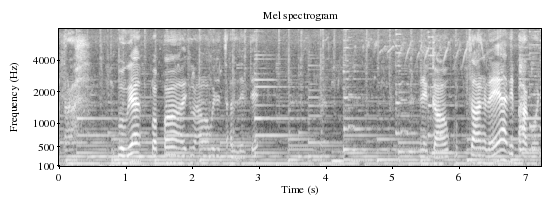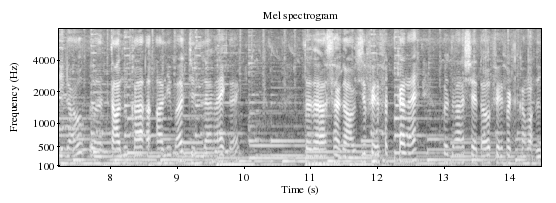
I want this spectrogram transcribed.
आता. बघूया पप्पा मामा कुठे चालले ते. आणि गाव खूप चांगलं आहे आणि भागवडी गाव तालुका अलिबाग जिल्हा नाही काय तर असा गावची फेरफटका नाही पण शेतावर फेरफटका मारू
